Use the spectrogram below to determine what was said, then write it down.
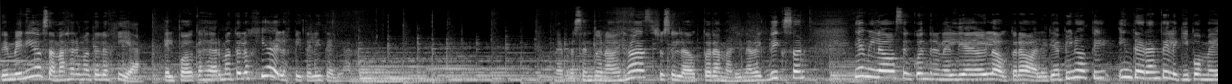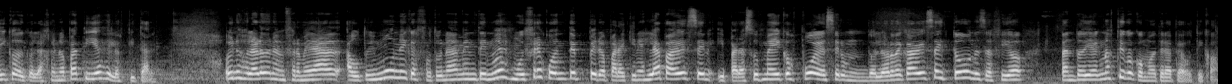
Bienvenidos a Más Dermatología, el podcast de dermatología del Hospital Italiano. Me presento una vez más, yo soy la doctora Marina Beck Dixon y a mi lado se encuentra en el día de hoy la doctora Valeria Pinotti, integrante del equipo médico de colagenopatías del hospital. Hoy nos hablará de una enfermedad autoinmune que afortunadamente no es muy frecuente, pero para quienes la padecen y para sus médicos puede ser un dolor de cabeza y todo un desafío tanto diagnóstico como terapéutico.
